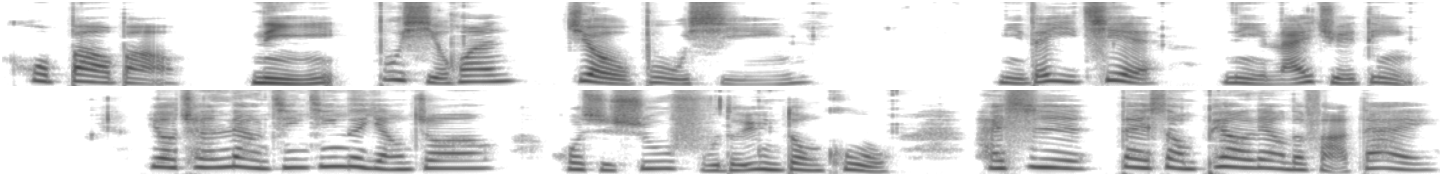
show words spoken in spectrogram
或抱抱，你不喜欢就不行。你的一切你来决定，要穿亮晶晶的洋装，或是舒服的运动裤，还是戴上漂亮的发带。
